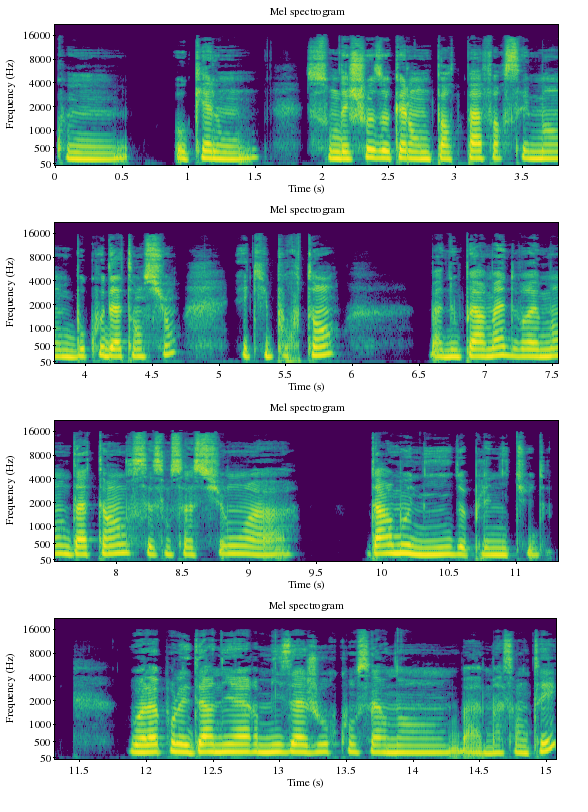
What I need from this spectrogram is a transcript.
qu'on, auxquelles on, ce sont des choses auxquelles on ne porte pas forcément beaucoup d'attention et qui pourtant bah, nous permettent vraiment d'atteindre ces sensations euh, d'harmonie, de plénitude. Voilà pour les dernières mises à jour concernant bah, ma santé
